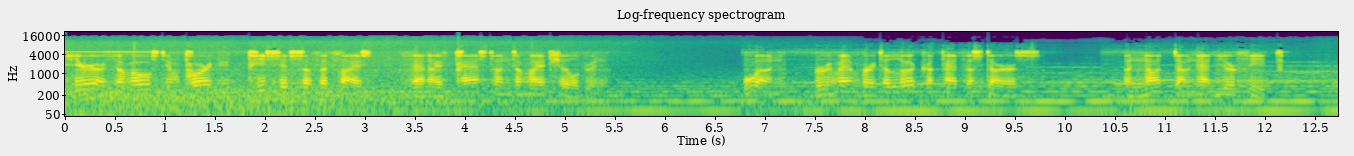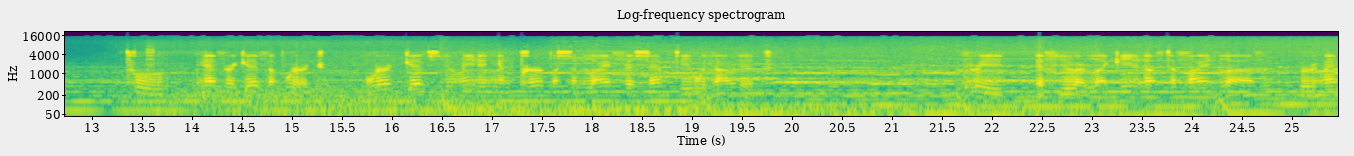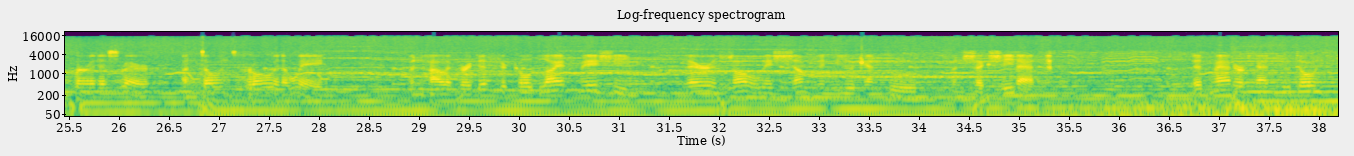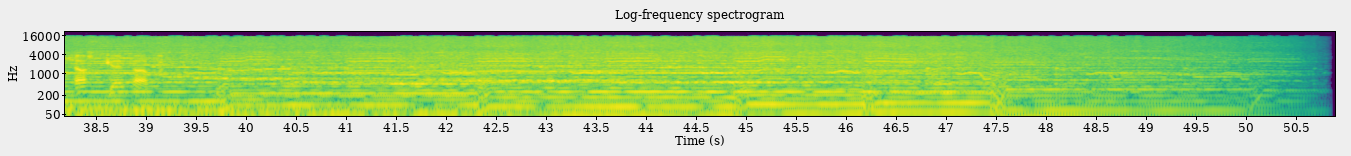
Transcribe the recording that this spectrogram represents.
Here are the most important pieces of advice that I've passed on to my children. 1. Remember to look up at the stars and not down at your feet. 2. Never give up work. Work gives you meaning and purpose and life is empty without it. 3. If you are lucky enough to find love, remember it is rare and don't throw it away. And however difficult life may seem, there is always something you can do and succeed at. It matters that you don't just give up.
